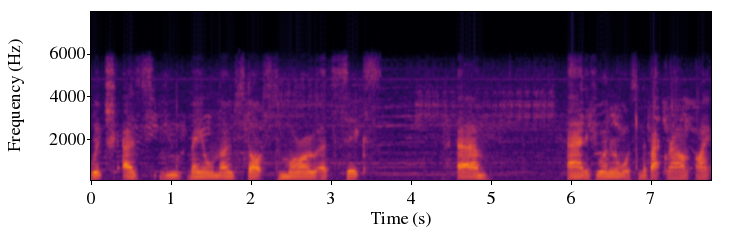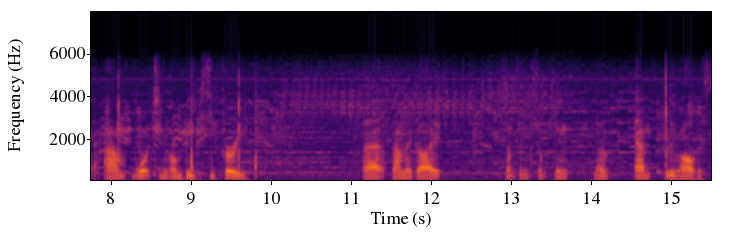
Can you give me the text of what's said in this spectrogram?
which, as you may all know, starts tomorrow at 6. Um, and if you're wondering what's in the background, I am watching on BBC Three, uh, Family Guy, something, something, no, um, Blue Harvest.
